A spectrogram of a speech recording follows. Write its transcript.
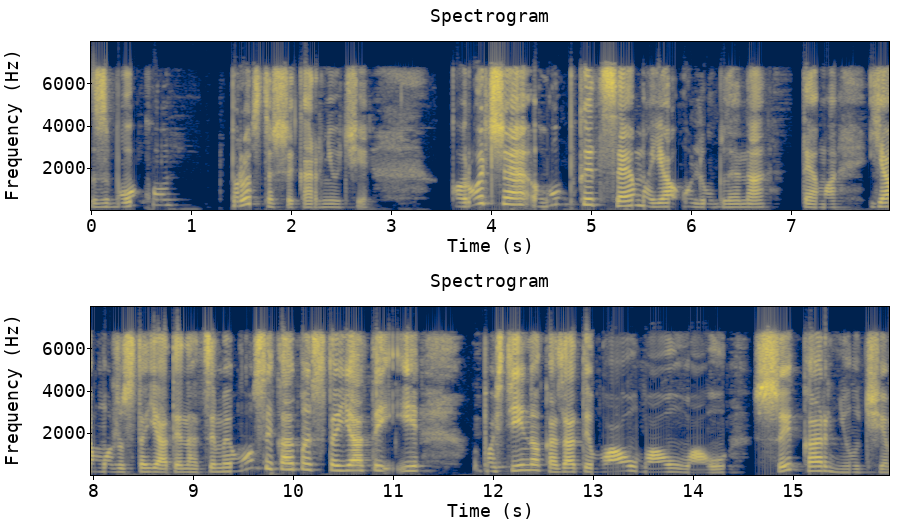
збоку просто шикарнючі. Коротше, губки це моя улюблена тема. Я можу стояти над цими вусиками, стояти і постійно казати вау, вау, вау, шикарнючі.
